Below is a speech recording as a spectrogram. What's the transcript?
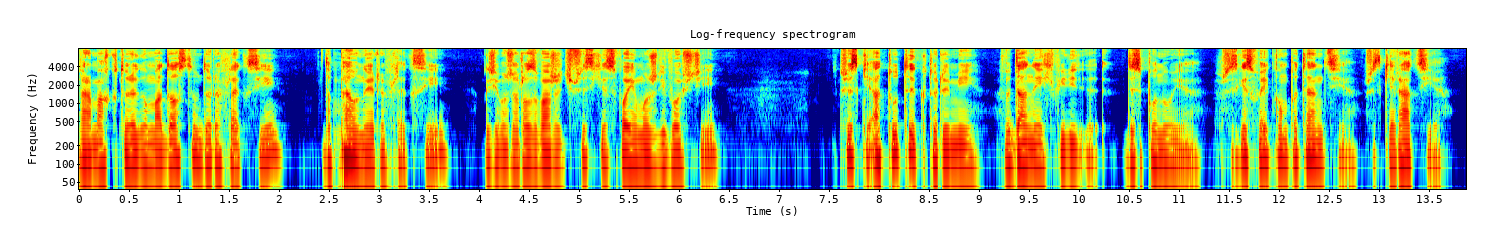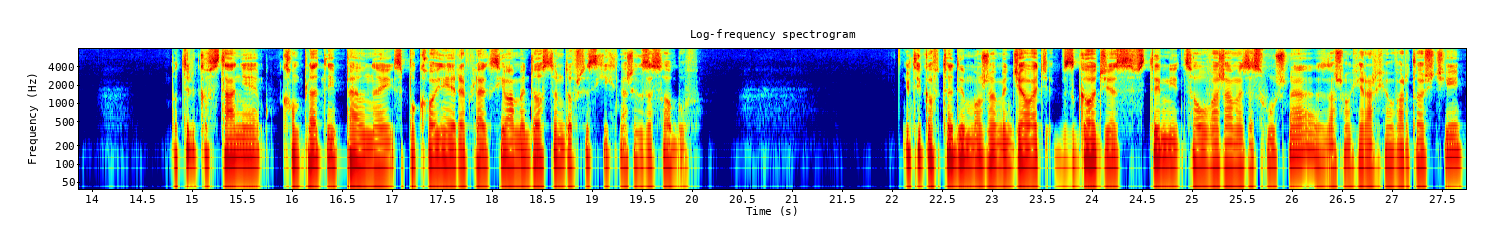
w ramach którego ma dostęp do refleksji, do pełnej refleksji, gdzie może rozważyć wszystkie swoje możliwości, wszystkie atuty, którymi w danej chwili dysponuje, wszystkie swoje kompetencje, wszystkie racje. Bo tylko w stanie kompletnej, pełnej, spokojnej refleksji mamy dostęp do wszystkich naszych zasobów. I tylko wtedy możemy działać w zgodzie z, z tymi, co uważamy za słuszne, z naszą hierarchią wartości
